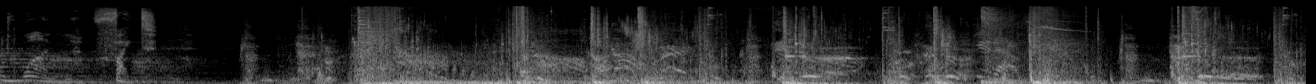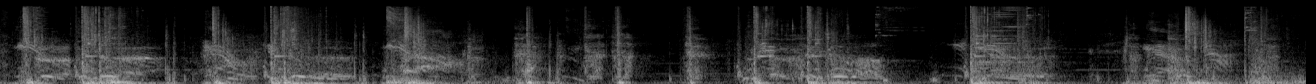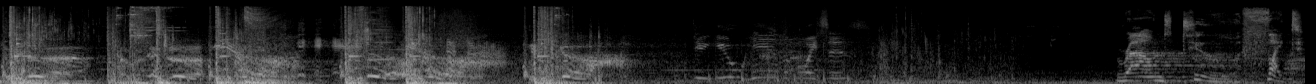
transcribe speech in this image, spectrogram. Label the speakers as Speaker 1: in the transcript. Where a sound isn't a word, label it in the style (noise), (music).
Speaker 1: Round one, fight.
Speaker 2: Do you hear the voices?
Speaker 1: Round two, fight.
